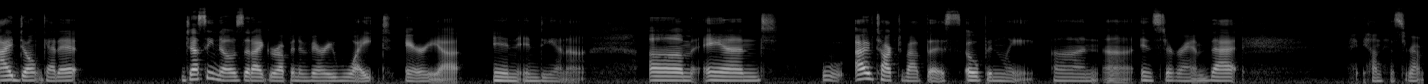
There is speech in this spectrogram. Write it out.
i don't get it jesse knows that i grew up in a very white area in indiana um, and I've talked about this openly on uh, Instagram that on Instagram.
